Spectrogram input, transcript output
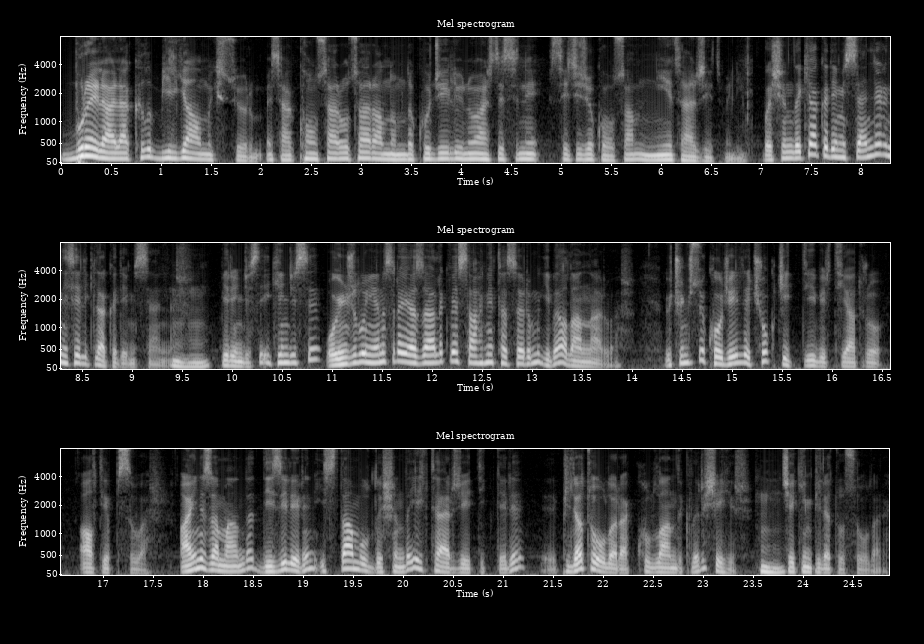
Burayla alakalı bilgi almak istiyorum. Mesela konservatuar anlamında Kocaeli Üniversitesi'ni seçecek olsam niye tercih etmeliyim? Başındaki akademisyenler nitelikli akademisyenler. Hı hı. Birincisi. ikincisi oyunculuğun yanı sıra yazarlık ve sahne tasarımı gibi alanlar var. Üçüncüsü Kocaeli'de çok ciddi bir tiyatro altyapısı var. Aynı zamanda dizilerin İstanbul dışında ilk tercih ettikleri e, plato olarak kullandıkları şehir. Hı hı. Çekim platosu olarak.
